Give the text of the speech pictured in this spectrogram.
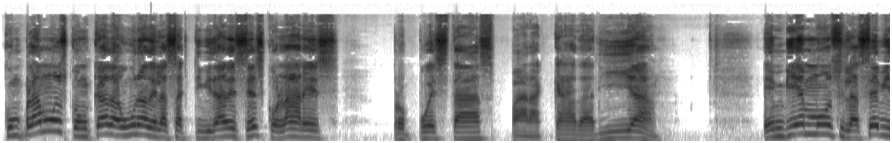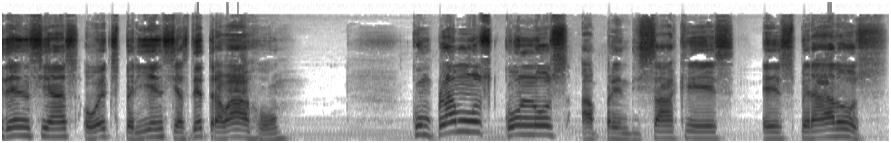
Cumplamos con cada una de las actividades escolares propuestas para cada día. Enviemos las evidencias o experiencias de trabajo. Cumplamos con los aprendizajes esperados.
